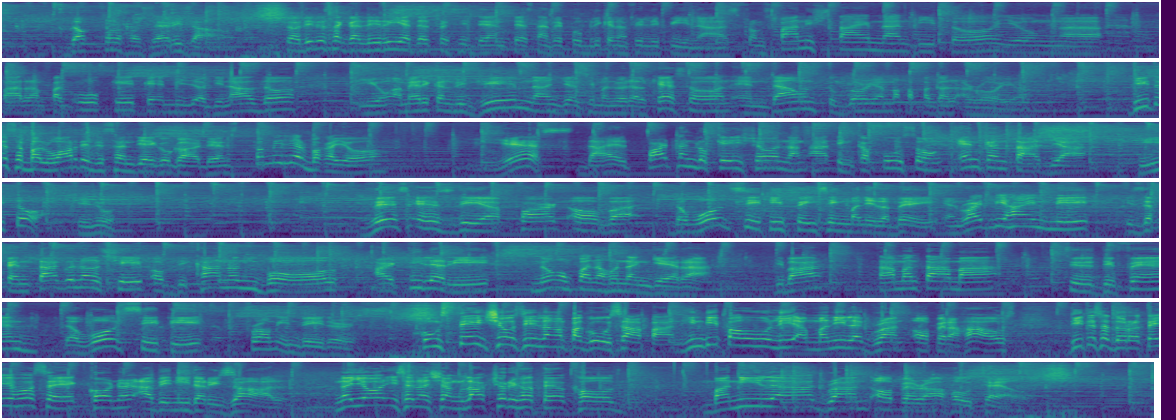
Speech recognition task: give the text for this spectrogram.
Dr. Jose Rizal. So dito sa Galeria del Presidentes ng Republika ng Pilipinas, from Spanish time nandito yung ah, parang pag-ukit kay Emilio Aguinaldo, yung American regime, nandiyan si Manuel L. Quezon, and down to Gloria Macapagal Arroyo. Dito sa Baluarte de San Diego Gardens, familiar ba kayo? Yes, dahil part ng location ng ating kapusong Encantadia dito, Sinut. This is the uh, part of uh, the walled city facing Manila Bay. And right behind me is the pentagonal shape of the cannonball artillery noong panahon ng gera. Di ba? Tama-tama to defend the walled city from invaders. Kung stage shows din lang ang pag-uusapan, hindi pa huhuli ang Manila Grand Opera House dito sa Doroteo Jose, corner Avenida Rizal. Ngayon, isa na siyang luxury hotel called Manila Grand Opera Hotel.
